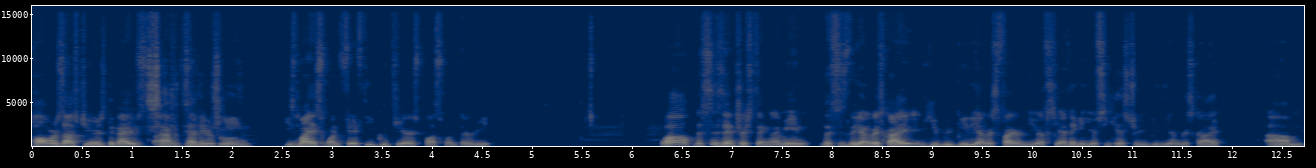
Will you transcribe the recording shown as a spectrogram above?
Paul Rosas Jr. is the guy who's uh, 17 17. He's minus 150. Gutierrez plus 130. Well, this is interesting. I mean, this is the youngest guy. He would be the youngest fighter in the UFC. I think in UFC history, he'd be the youngest guy. Um,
